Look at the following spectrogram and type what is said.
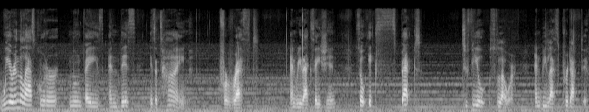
We are in the last quarter moon phase, and this is a time for rest and relaxation. So expect to feel slower and be less productive.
